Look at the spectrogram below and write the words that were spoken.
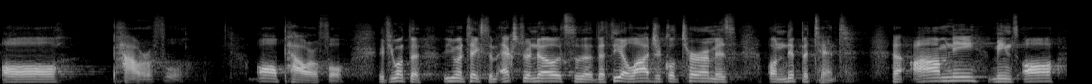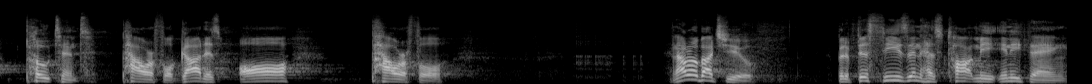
all powerful all powerful. If you want, the, you want to take some extra notes, the, the theological term is omnipotent. Omni means all potent, powerful. God is all powerful. And I don't know about you, but if this season has taught me anything,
